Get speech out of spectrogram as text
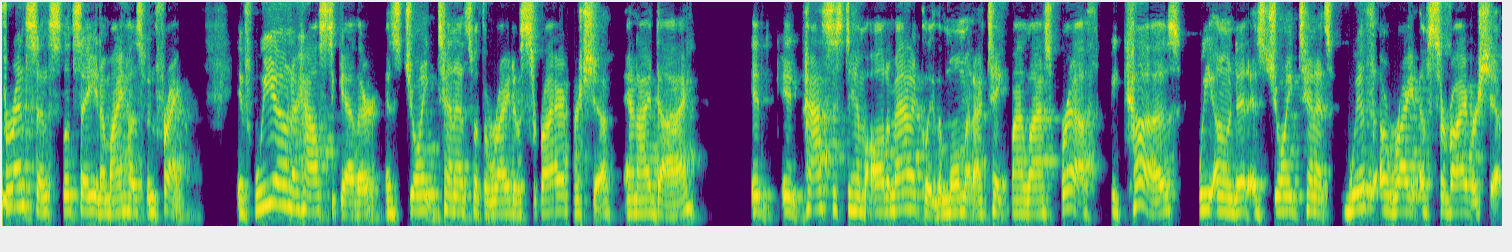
For instance, let's say, you know, my husband Frank, if we own a house together as joint tenants with the right of survivorship and I die, it, it passes to him automatically the moment I take my last breath because we owned it as joint tenants with a right of survivorship.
